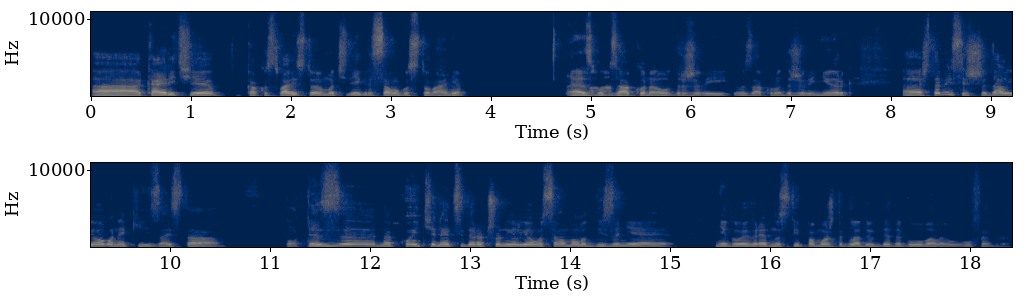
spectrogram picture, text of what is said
A, Kairi će, kako stvari stoje, moći da igra samo gostovanja a, zbog Aha. zakona o državi, zakona o državi New York. A, šta misliš, da li ovo neki zaista potez e, na koji će neci da računi ili ovo samo malo dizanje njegove vrednosti pa možda gledaju gde da ga uvale u, u februar?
